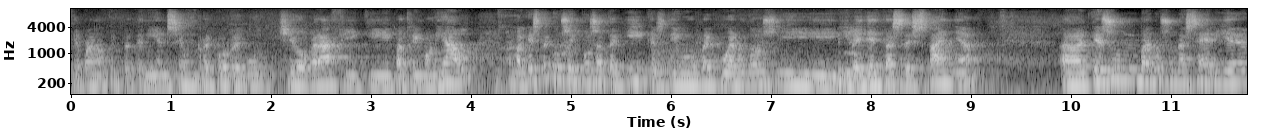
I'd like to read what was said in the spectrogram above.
que, bueno, que pretenien ser un recorregut geogràfic i patrimonial, com aquesta que us he posat aquí, que es diu Recuerdos i, i Bellezas d'Espanya, que és, un, bueno, és una sèrie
